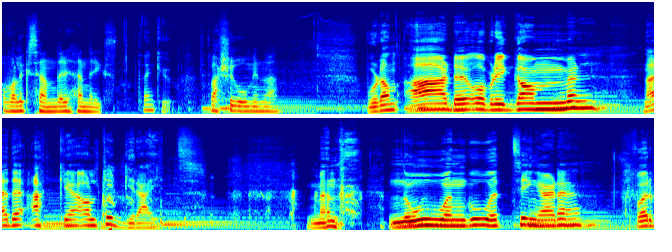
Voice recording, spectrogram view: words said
Av Alexander Henriksen. Thank you. Vær så god, min venn. Hvordan er det å bli gammel? Nei, det er ikke alltid greit. Men noen gode ting er det, for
